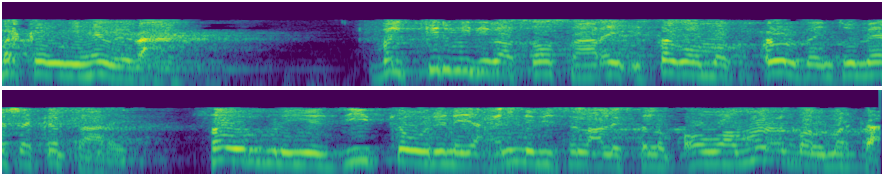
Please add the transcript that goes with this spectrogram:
Marka uu yahay wey macna bal tirmidi baa soo saaray isagoo makxuulba intuu meesha ka saaray thawr ibnu yaziid ka warinaya can nabi sal lay slam oo waa mucdal marka.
